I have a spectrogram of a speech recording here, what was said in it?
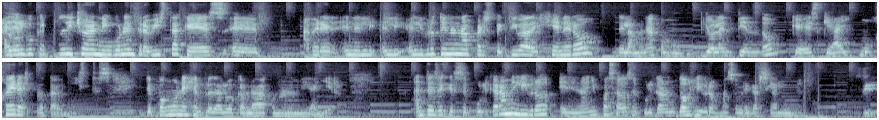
Hay algo que no he dicho en ninguna entrevista que es, eh, a ver, en el, el, libro tiene una perspectiva de género de la manera como yo la entiendo, que es que hay mujeres protagonistas. Y te pongo un ejemplo de algo que hablaba con una amiga ayer antes de que se publicara mi libro, en el año pasado se publicaron dos libros más sobre García Luna. Sí,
